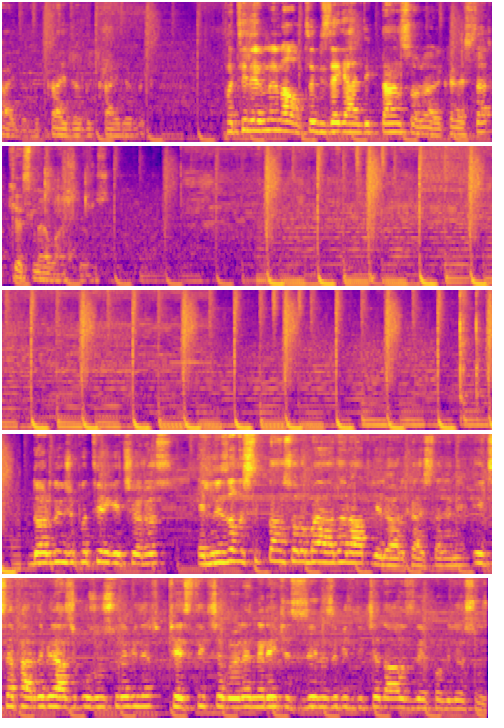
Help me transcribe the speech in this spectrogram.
kaydırdık, kaydırdık, kaydırdık. Patilerinin altı bize geldikten sonra arkadaşlar kesmeye başlıyoruz. Dördüncü patiye geçiyoruz. Eliniz alıştıktan sonra bayağı da rahat geliyor arkadaşlar. Hani ilk seferde birazcık uzun sürebilir. Kestikçe böyle nereye keseceğinizi bildikçe daha hızlı yapabiliyorsunuz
